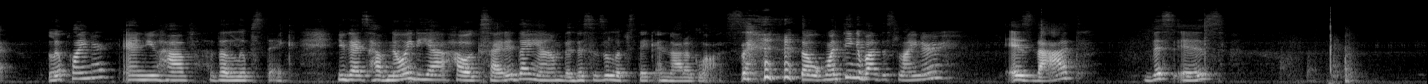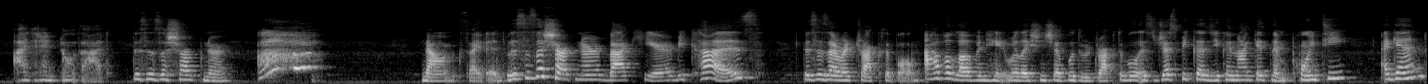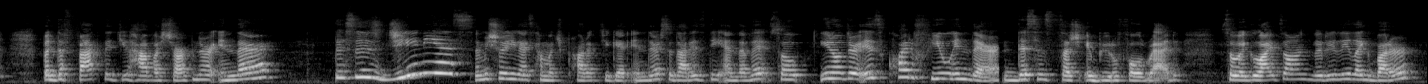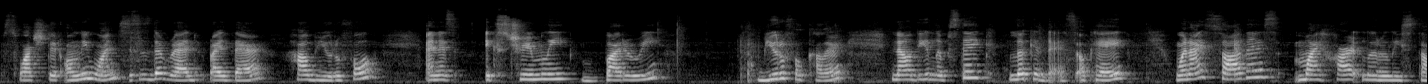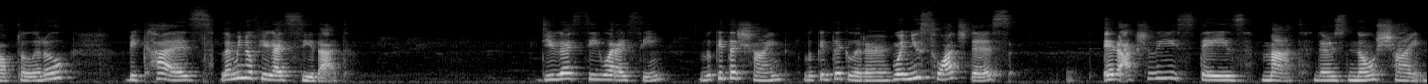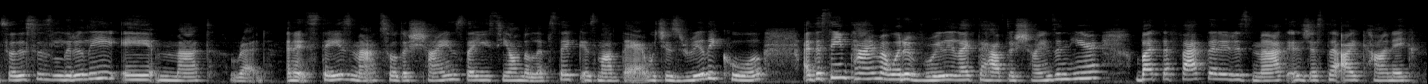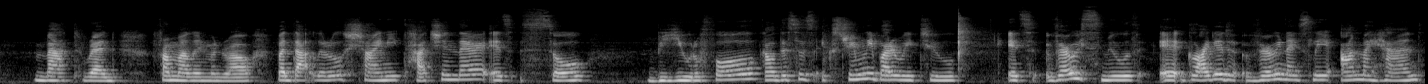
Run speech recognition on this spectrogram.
lip liner and you have the lipstick. You guys have no idea how excited I am that this is a lipstick and not a gloss. so one thing about this liner is that this is, I didn't know that. This is a sharpener. now I'm excited. This is a sharpener back here because this is a retractable. I have a love and hate relationship with retractable. It's just because you cannot get them pointy again. But the fact that you have a sharpener in there this is genius. Let me show you guys how much product you get in there. So that is the end of it. So you know there is quite a few in there. This is such a beautiful red. So it glides on literally like butter. Swatched it only once. This is the red right there. How beautiful. And it's extremely buttery. Beautiful color now the lipstick look at this okay? When I saw this my heart literally stopped a little because let me know if you guys see that. Do you guys see what I see? Look at the shine look at the glitter. When you swatch this it actually stays matte. There's no shine. So this is literally a matte red. And it stays matte so the shines that you see on the lipstick is not there which is really cool. At the same time I would have really liked to have the shines in here but the fact that it is matte is just the iconic matte red from Marilyn Monroe. But that little shiny touch in there is so beautiful. Now this is extremely buttery too. It's very smooth. It glided very nicely on my hand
